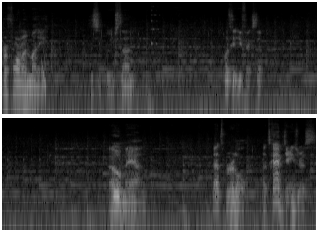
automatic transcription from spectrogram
Performing money. This is boost then. Look at you fixed it. Oh man. That's brutal. That's kind of dangerous.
